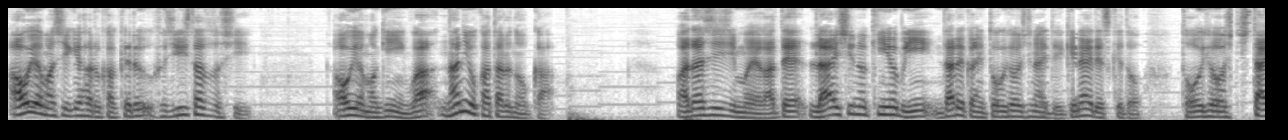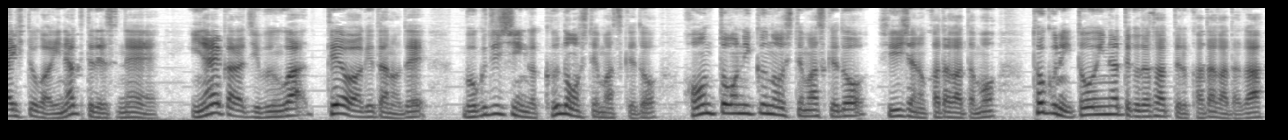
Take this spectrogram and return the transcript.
青山茂春×藤井聡氏、青山議員は何を語るのか。私自身もやがて来週の金曜日に誰かに投票しないといけないですけど、投票したい人がいなくてですね、いないから自分は手を挙げたので、僕自身が苦悩してますけど、本当に苦悩してますけど、支持者の方々も、特に党員になってくださってる方々が、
